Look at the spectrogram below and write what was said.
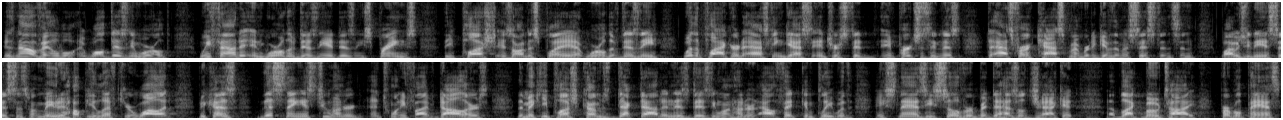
is now available at Walt Disney World. We found it in World of Disney at Disney Springs. The plush is on display at World of Disney with a placard asking guests interested in purchasing this to ask for a cast member to give them assistance. And why would you need assistance? But maybe to help you lift your wallet because this thing is $225. The Mickey plush comes decked out in his Disney 100 outfit, complete with a snazzy silver bedazzled jacket, a black bow tie, purple pants,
